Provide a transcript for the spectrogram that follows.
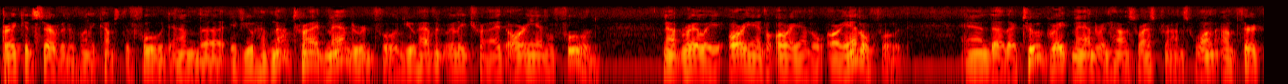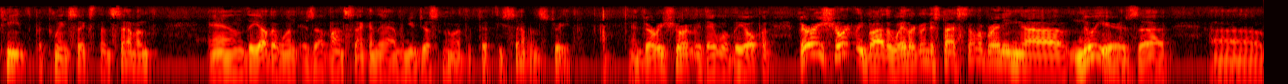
very conservative when it comes to food, and uh, if you have not tried Mandarin food, you haven't really tried Oriental food not really Oriental, Oriental, Oriental food. And uh, there are two great Mandarin House restaurants, one on 13th between 6th and 7th, and the other one is up on 2nd Avenue just north of 57th Street. And very shortly they will be open. Very shortly, by the way, they're going to start celebrating uh, New Year's, uh, uh,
